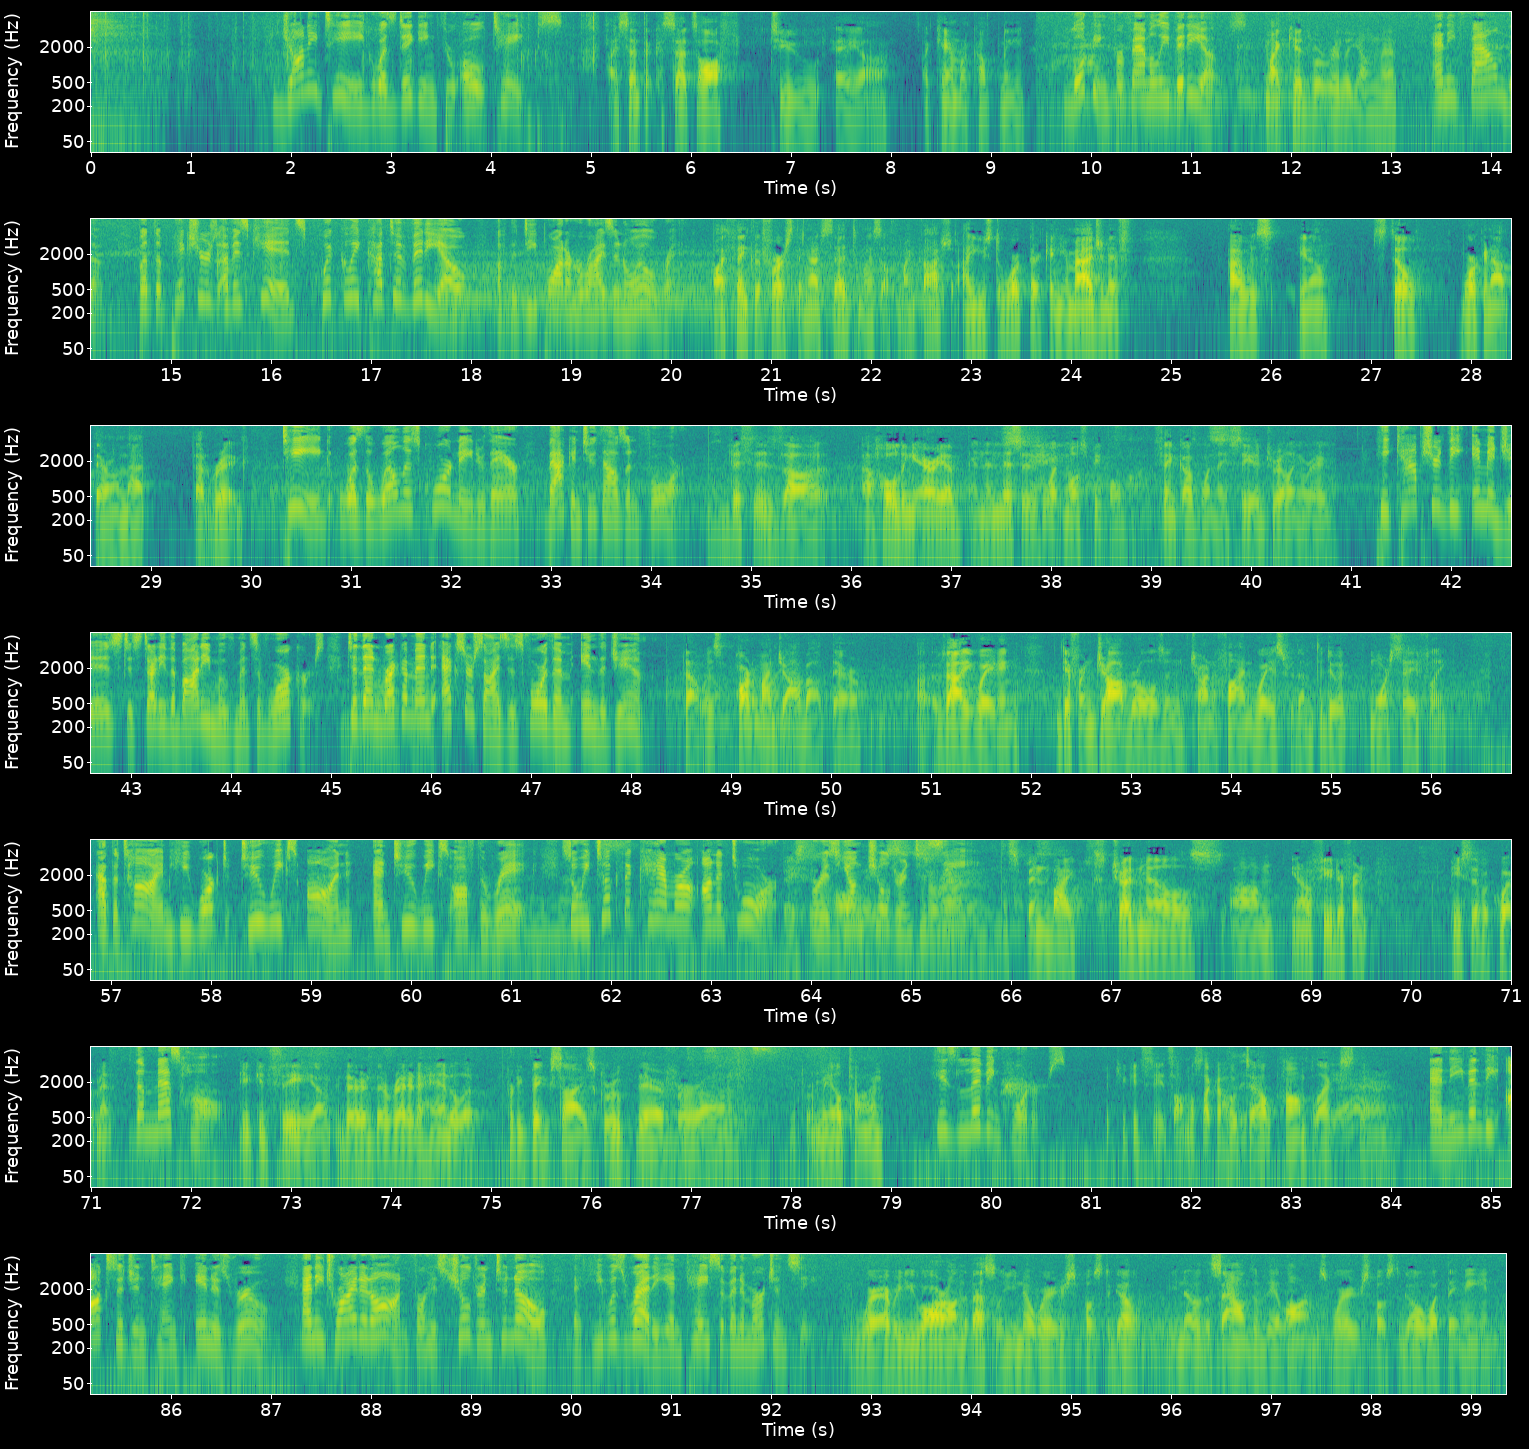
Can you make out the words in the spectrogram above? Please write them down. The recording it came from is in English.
Johnny Teague was digging through old tapes. I sent the cassettes off to a uh, a camera company. Looking for family videos. My kids were really young then. And he found them. But the pictures of his kids quickly cut to video of the Deepwater Horizon oil rig. I think the first thing I said to myself, my gosh, I used to work there. Can you imagine if I was, you know, still working out there on that, that rig? Teague was the wellness coordinator there back in 2004. This is uh, a holding area, and then this is what most people think of when they see a drilling rig. He captured the images to study the body movements of workers, to then recommend exercises for them in the gym. That was part of my job out there, uh, evaluating different job roles and trying to find ways for them to do it more safely. At the time, he worked two weeks on and two weeks off the rig. So he took the camera on a tour for his young children to see. Spin bikes, treadmills, um, you know, a few different pieces of equipment. The mess hall. You could see um, they're, they're ready to handle a pretty big size group there for, uh, for mealtime. His living quarters. But you could see it's almost like a hotel complex yeah. there and even the oxygen tank in his room. And he tried it on for his children to know that he was ready in case of an emergency. Wherever you are on the vessel, you know where you're supposed to go. You know the sounds of the alarms, where you're supposed to go, what they mean.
